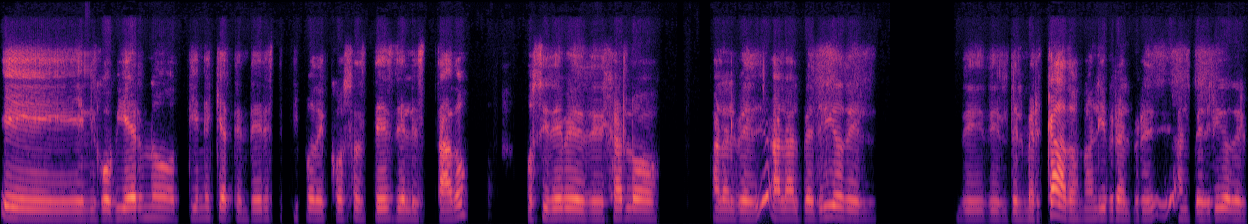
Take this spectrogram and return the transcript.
eh, el gobierno tiene que atender este tipo de cosas desde el Estado o si debe dejarlo al, albedrío, del, del, mercado, ¿no? Libre albedrío del,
